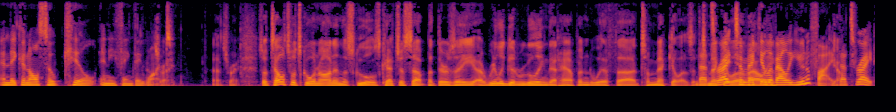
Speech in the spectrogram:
and they can also kill anything they want. Right. That's right. So tell us what's going on in the schools. Catch us up. But there's a, a really good ruling that happened with uh, Temecula. That's Temecula right. Temecula Valley, Valley Unified. Yeah. That's right.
